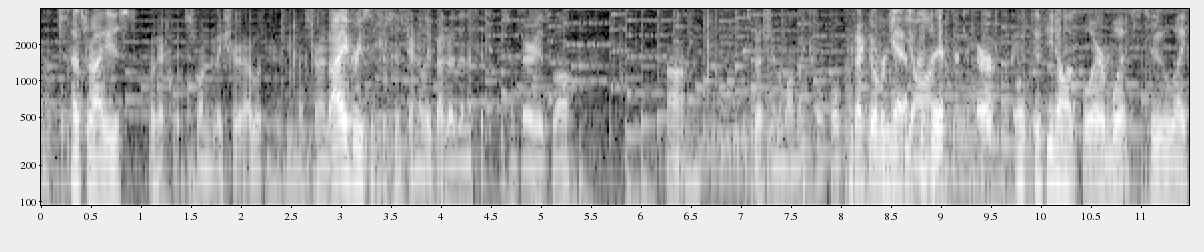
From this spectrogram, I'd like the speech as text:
Uh, that's what I used. Okay, cool. Just wanted to make sure I wasn't hearing you mess around. I agree Sitrus is generally better than a 50% berry as well. Um, especially in a mon like Torkoal. Protect overheat Yeah, beyond. especially after the nerf. If you don't have Flare Blitz to like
